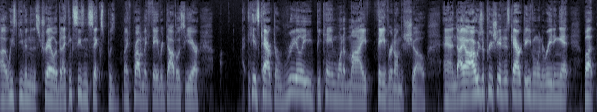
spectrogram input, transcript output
uh, at least even in this trailer. But I think season six was my probably my favorite Davos year his character really became one of my favorite on the show. And I always appreciated his character even when reading it, but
